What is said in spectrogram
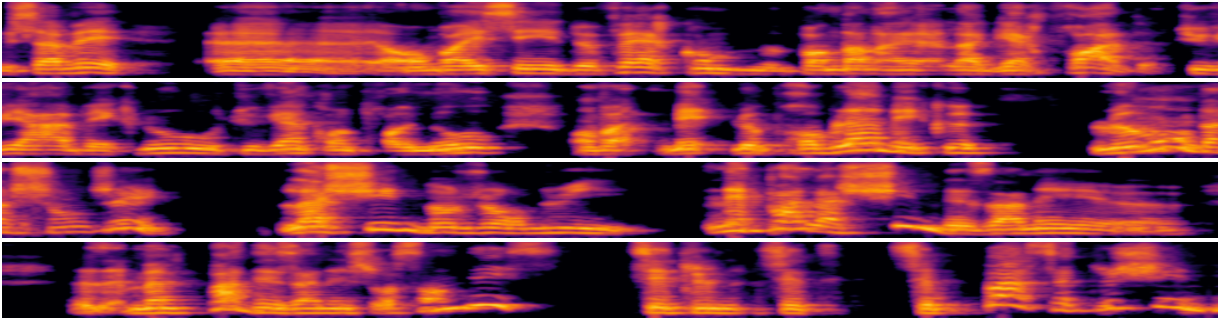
vous savez, euh, on va essayer de faire comme pendant la, guerre froide. Tu viens avec nous, tu viens contre nous. On va. Mais le problème est que le monde a changé. La Chine d'aujourd'hui n'est pas la Chine des années, euh, même pas des années 70. C'est une, c'est, c'est pas cette Chine.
